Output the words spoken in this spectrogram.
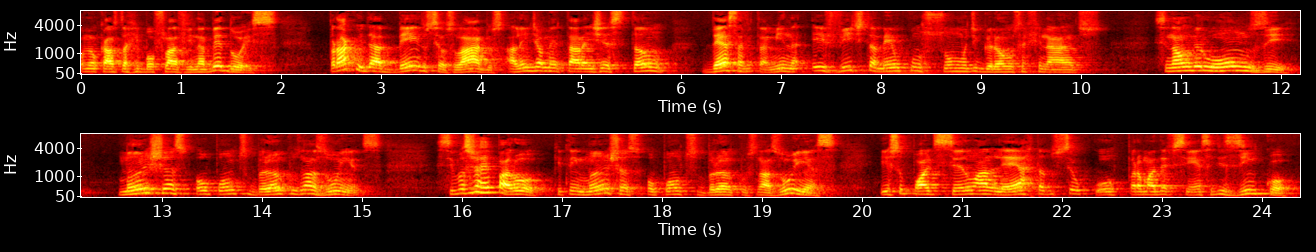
como é o caso da riboflavina B2. Para cuidar bem dos seus lábios, além de aumentar a ingestão dessa vitamina, evite também o consumo de grãos refinados. Sinal número 11, manchas ou pontos brancos nas unhas. Se você já reparou que tem manchas ou pontos brancos nas unhas, isso pode ser um alerta do seu corpo para uma deficiência de zinco.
